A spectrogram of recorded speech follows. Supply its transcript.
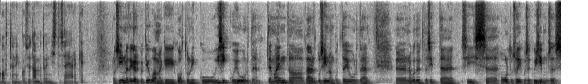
kohtuniku südametunnistuse järgi no siin me tegelikult jõuamegi kohtuniku isiku juurde, tema enda väärtushinnangute juurde. Äh, nagu te ütlesite, siis äh, hooldusõiguse küsimuses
